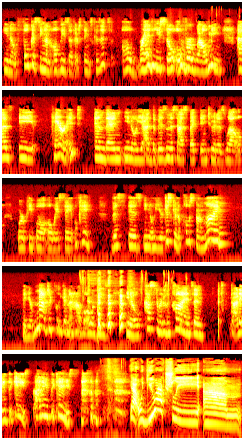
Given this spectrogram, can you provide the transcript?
you know focusing on all these other things because it's already so overwhelming as a parent. And then you know you add the business aspect into it as well where people always say okay this is you know you're just going to post online and you're magically going to have all of these you know customers and clients and that ain't the case. That ain't the case. Yeah well you actually um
